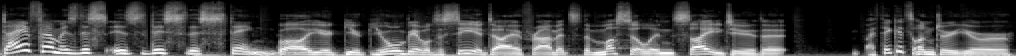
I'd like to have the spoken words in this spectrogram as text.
diaphragm is this is this this thing. Well, you, you you won't be able to see a diaphragm. It's the muscle inside you that I think it's under your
